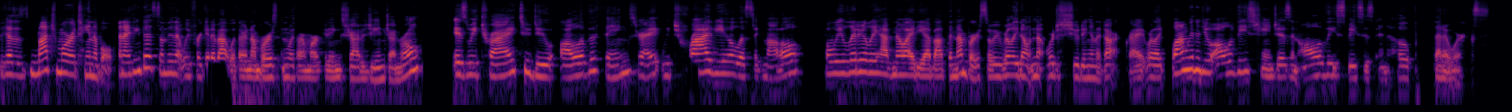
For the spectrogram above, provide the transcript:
because it's much more attainable. And I think that's something that we forget about with our numbers and with our marketing strategy in general is we try to do all of the things, right? We try the holistic model but we literally have no idea about the numbers. So we really don't know. We're just shooting in the dark, right? We're like, well, I'm going to do all of these changes in all of these spaces and hope that it works.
